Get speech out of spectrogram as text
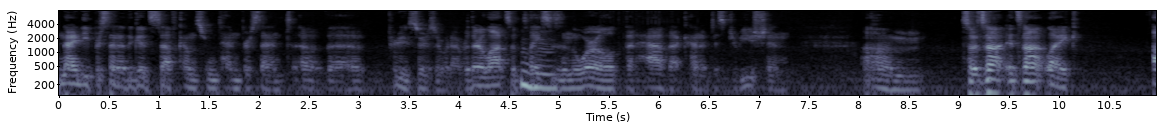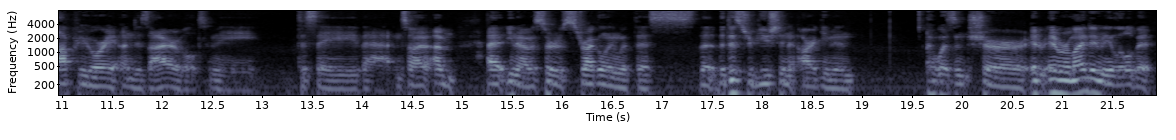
the ninety percent of the good stuff comes from ten percent of the producers or whatever. There are lots of places mm-hmm. in the world that have that kind of distribution. Um, so it's not it's not like a priori undesirable to me to say that. And so I, am I, you know, I was sort of struggling with this the the distribution argument. I wasn't sure. It, it reminded me a little bit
